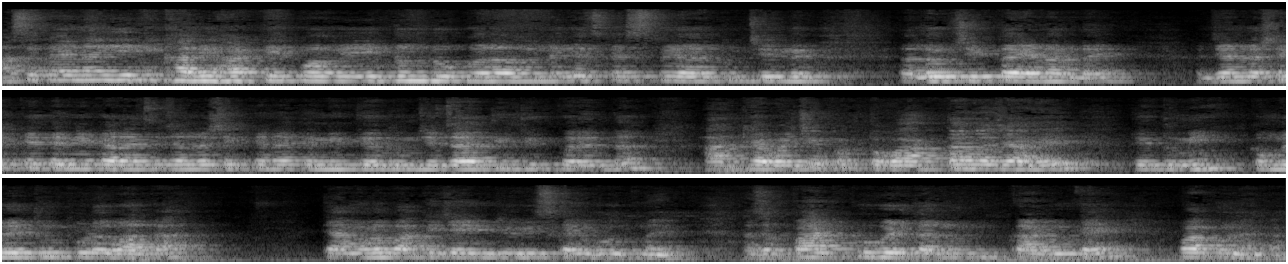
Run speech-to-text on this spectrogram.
असं काही नाहीये की खाली हात टेकवावे एकदम डोकं लावावे लगेच काय तुमची लवचिकता येणार नाही. ज्यांना शक्य त्यांनी करायचं ज्यांना शक्य नाही त्यांनी ते तुमचे जातील तिथपर्यंत हात ठेवायचे. फक्त वागताना जे आहे ते तुम्ही कमरेतून पुढे वागा. त्यामुळे बाकीच्या इंजुरीज काही होत नाहीत. असं पाठ उघड काढून काढून काही वाकू नका.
